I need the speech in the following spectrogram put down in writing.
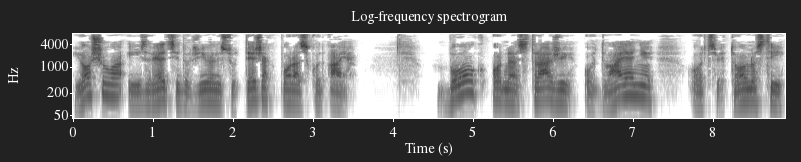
Jošova i Izraelci doživjeli su težak poraz kod Aja. Bog od nas traži odvajanje od svjetovnosti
